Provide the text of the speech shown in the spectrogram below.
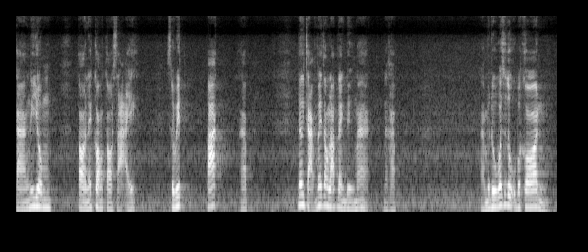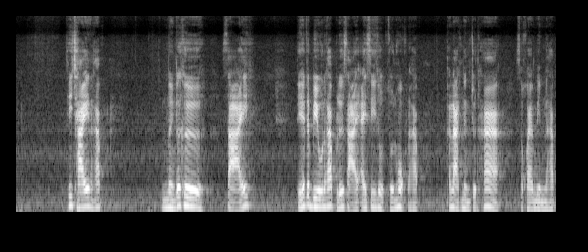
กลางนิยมต่อในกล่องต่อสายสวิตช์ปลั๊กนะครับ เนื่องจากไม่ต้องรับแรงดึงมากนะครับามาดูวัสดุอุปกรณ์ที่ใช้นะครับหนึ่งก็คือสาย THW นะครับ หรือสาย IC 06นะครับ ขนาด 1.5 สแควร์มิลนะครับ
